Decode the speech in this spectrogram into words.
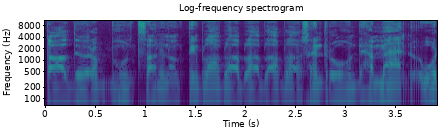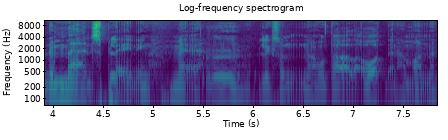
taltur och hon sa nu någonting bla bla bla bla bla och sen drog hon det här man, ordet mansplaining med Mm. liksom när hon talade åt den här mannen.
